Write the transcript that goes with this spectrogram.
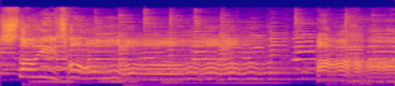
衰草，白。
